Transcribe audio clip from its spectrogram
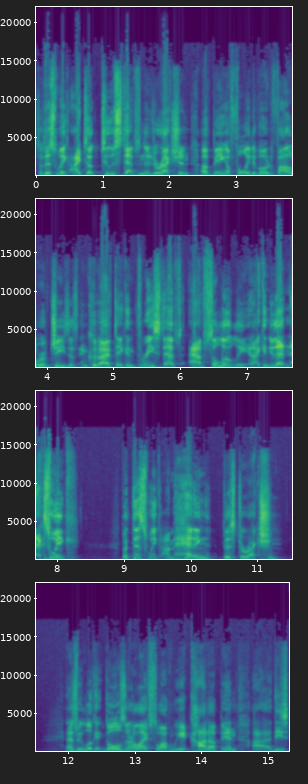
So this week I took two steps in the direction of being a fully devoted follower of Jesus. And could I have taken three steps? Absolutely. And I can do that next week. But this week I'm heading this direction. As we look at goals in our life, so often we get caught up in uh, these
